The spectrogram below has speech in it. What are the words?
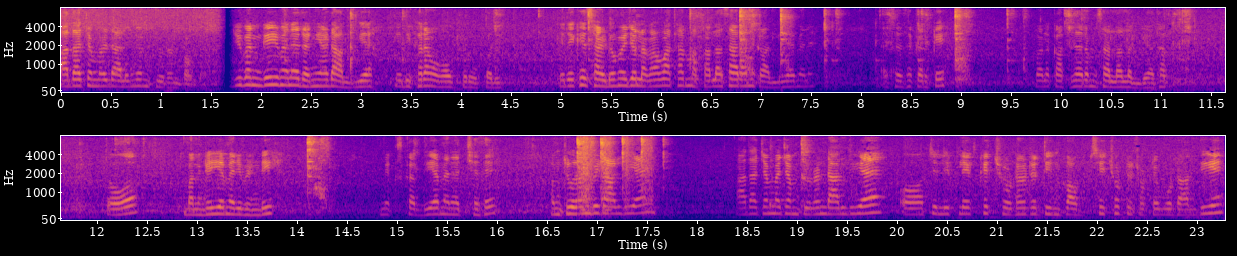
आधा चम्मच डालेंगे हम चूरन पाउडर। जी बन गई। मैंने धनिया डाल दिया ये दिख रहा होगा ऊपर ऊपर ही। ये देखिए, साइडों में जो लगा हुआ था, मसाला सारा निकाल लिया मैंने। ऐसे ऐसे करके। पहले काफ़ी सारा मसाला लग गया था। तो बन गई है मेरी भिंडी। मिक्स कर दिया मैंने अच्छे से। अमचूरन भी डाल दिया है। आधा चम्मच अमचूरन डाल दिया है और चिली फ्लेक्स के छोटे छोटे तीन पाउच से छोटे छोटे वो डाल दिए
